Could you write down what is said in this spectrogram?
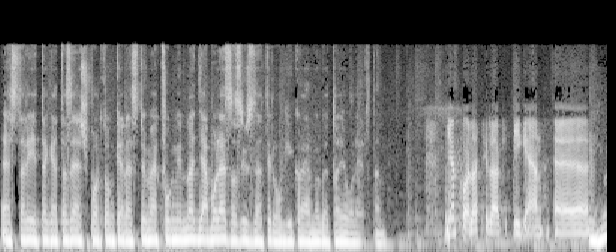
ezt a réteget az e-sporton keresztül megfogni. Nagyjából ez az üzleti logika el mögött, ha jól értem. Gyakorlatilag igen. Uh-huh.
